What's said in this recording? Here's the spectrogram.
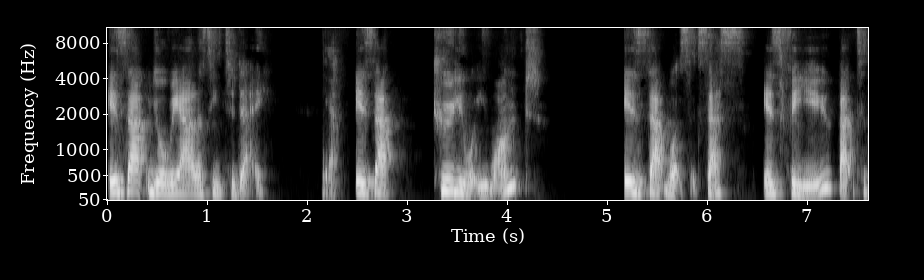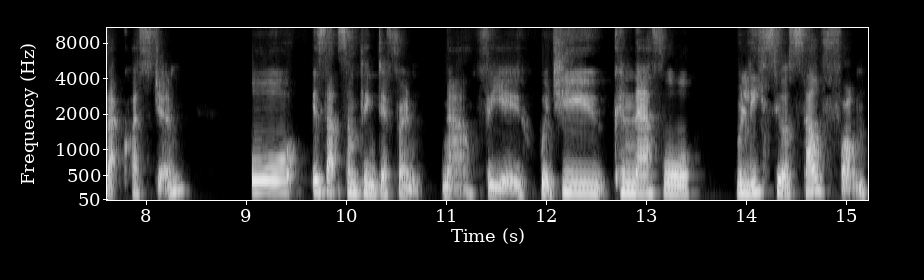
Is that your reality today? Yeah. Is that truly what you want? Is that what success is for you? Back to that question. Or is that something different now for you, which you can therefore release yourself from?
